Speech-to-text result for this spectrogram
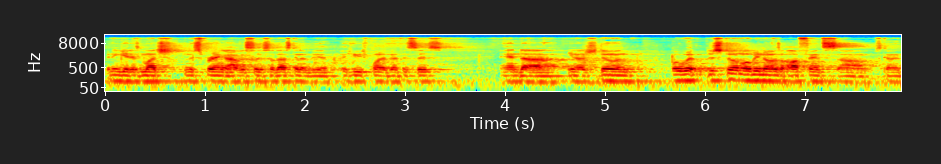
we didn't get as much in the spring, obviously. So that's gonna be a, a huge point of emphasis. And uh, you know, just doing what we, just doing what we know as an offense um, is gonna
